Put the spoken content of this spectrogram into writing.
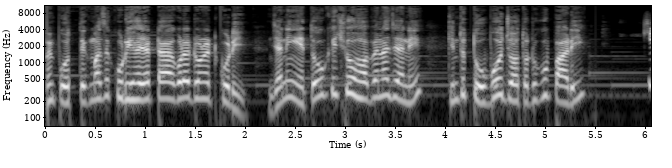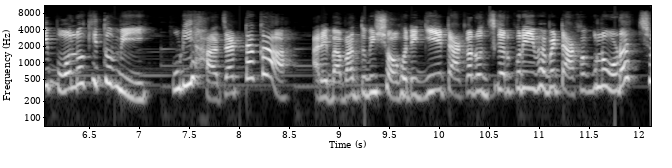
আমি প্রত্যেক মাসে কুড়ি হাজার টাকা করে ডোনেট করি। জানি এতেও কিছু হবে না জানি কিন্তু তবুও যতটুকু পারি। কি বলো কি তুমি? কুড়ি হাজার টাকা? আরে বাবা তুমি শহরে গিয়ে টাকা রোজগার করে এইভাবে টাকাগুলো ওড়াচ্ছ?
